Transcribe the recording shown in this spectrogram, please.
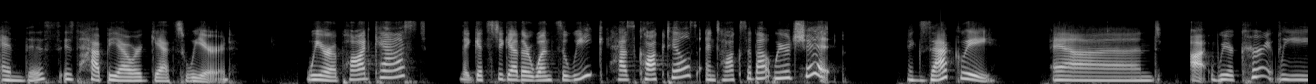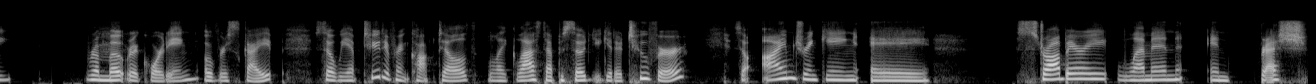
And this is Happy Hour Gets Weird. We are a podcast that gets together once a week, has cocktails, and talks about weird shit. Exactly. And uh, we're currently remote recording over Skype. So we have two different cocktails. Like last episode, you get a twofer. So I'm drinking a strawberry, lemon, and fresh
